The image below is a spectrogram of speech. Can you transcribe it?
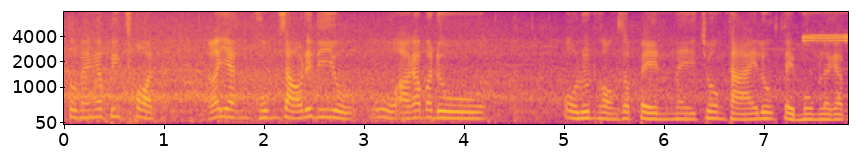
บตรงนั้นครับพิกฟอร์ดก็ยังคุมเสาได้ดีอยู่โอ้อาครับมาดูโอ้ลุ้นของสเปนในช่วงท้ายลูกเตะมุมเลยครับ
